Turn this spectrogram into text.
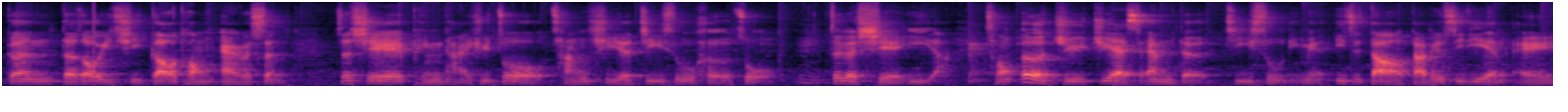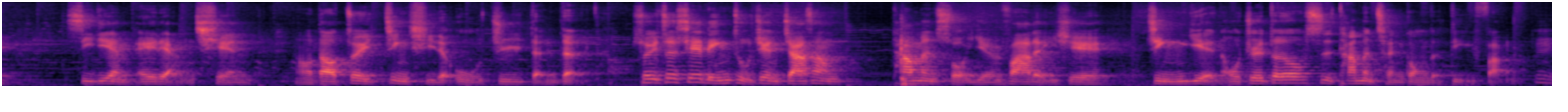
跟德州仪器、高通、Ericsson 这些平台去做长期的技术合作，嗯，这个协议啊，从二 G GSM 的技术里面，一直到 WCDMA、CDMA 两千，然后到最近期的五 G 等等，所以这些零组件加上他们所研发的一些。经验，我觉得都是他们成功的地方。嗯，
